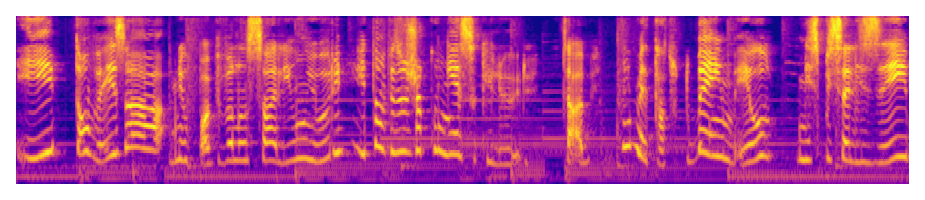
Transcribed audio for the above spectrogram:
E talvez a New Pop vai lançar ali um Yuri, e talvez eu já conheça aquele Yuri, sabe? E tá tudo bem, eu me especializei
